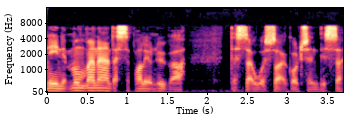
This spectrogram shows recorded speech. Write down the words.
Niin mun, mä näen tässä paljon hyvää tässä uudessa Godsentissa.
